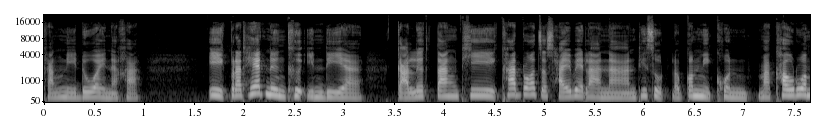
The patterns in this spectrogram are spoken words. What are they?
ครั้งนี้ด้วยนะคะ อีกประเทศหนึ่งคืออินเดีย การเลือกตั้งที่คาดว่าจะใช้เวลานานที่สุด แล้วก็มีคนมาเข้าร่วม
